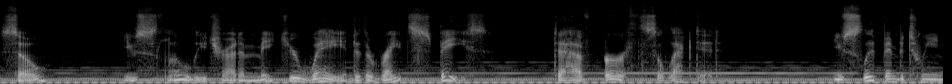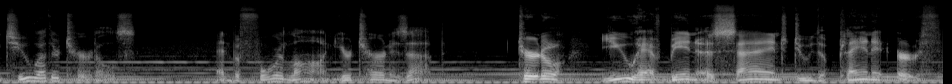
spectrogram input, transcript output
so you slowly try to make your way into the right space to have Earth selected. You slip in between two other turtles, and before long, your turn is up. Turtle, you have been assigned to the planet Earth,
